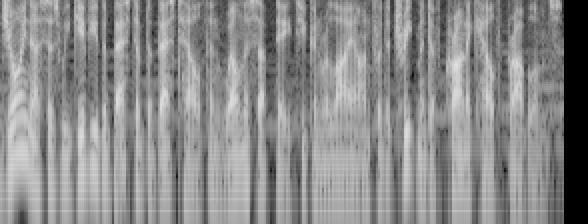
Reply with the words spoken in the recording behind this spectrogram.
Join us as we give you the best of the best health and wellness updates you can rely on for the treatment of chronic health problems.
